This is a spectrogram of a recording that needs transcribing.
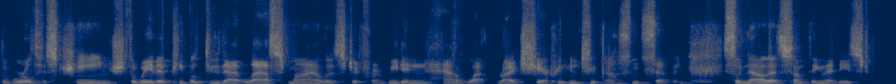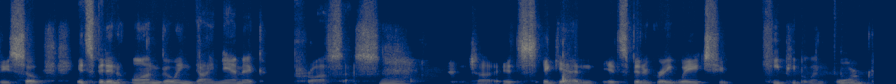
the world has changed. The way that people do that last mile is different. We didn't have what ride sharing in 2007. So now that's something that needs to be. So it's been an ongoing dynamic process. Mm. And, uh, it's again, it's been a great way to keep people informed,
